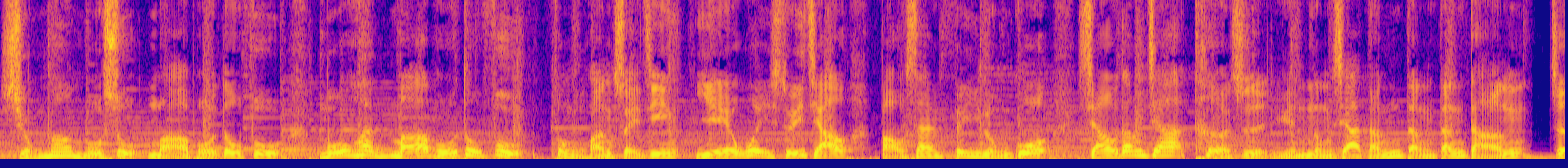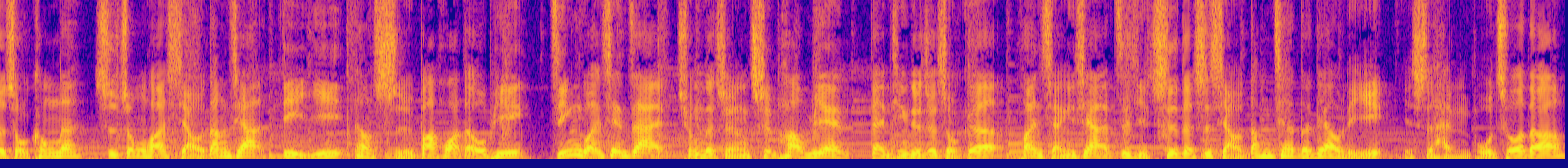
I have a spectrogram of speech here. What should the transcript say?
熊猫魔术、麻婆豆腐、魔幻麻婆豆腐、凤凰水晶、野味水饺、宝山飞龙锅、小当家特制云龙虾等等等等。这首空呢是中华小当家第一到十八话的 OP。尽管现在穷的只能吃泡面，但听着这首歌，幻想一下自己吃的是小当家的料理，也是很不错的哦。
